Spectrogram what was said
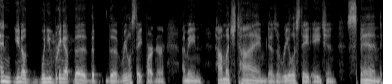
And you know, when you bring up the the the real estate partner, I mean, how much time does a real estate agent spend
